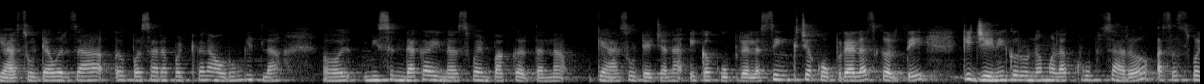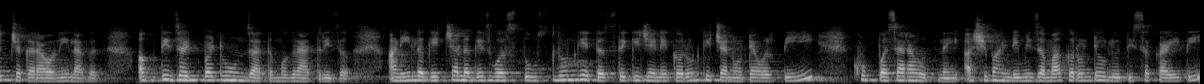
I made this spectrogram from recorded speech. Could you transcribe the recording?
गॅस ओट्यावरचा पसारा पटकन आवरून घेतला. मी संध्याकाळी ना स्वयंपाक करताना गॅस ओट्याच्या ना एका कोपऱ्याला सिंकच्या कोपऱ्यालाच करते की जेणेकरून ना मला खूप सारं असं स्वच्छ करावं नाही लागत. अगदी झटपट होऊन जातं मग रात्रीचं. आणि लगेचच्या लगेच वस्तू उचलून घेत असते की जेणेकरून किचन ओट्यावरतीही खूप पसारा होत नाही. अशी भांडी मी जमा करून ठेवली होती. सकाळी ती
